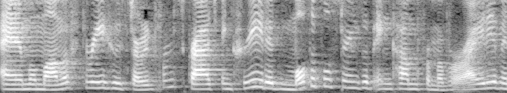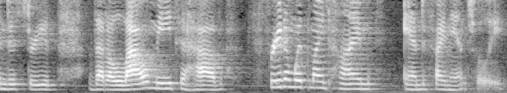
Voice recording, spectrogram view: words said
I am a mom of three who started from scratch and created multiple streams of income from a variety of industries that allow me to have freedom with my time and financially.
